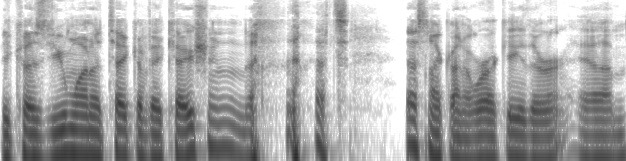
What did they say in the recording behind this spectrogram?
because you want to take a vacation, that's that's not going to work either. Um,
